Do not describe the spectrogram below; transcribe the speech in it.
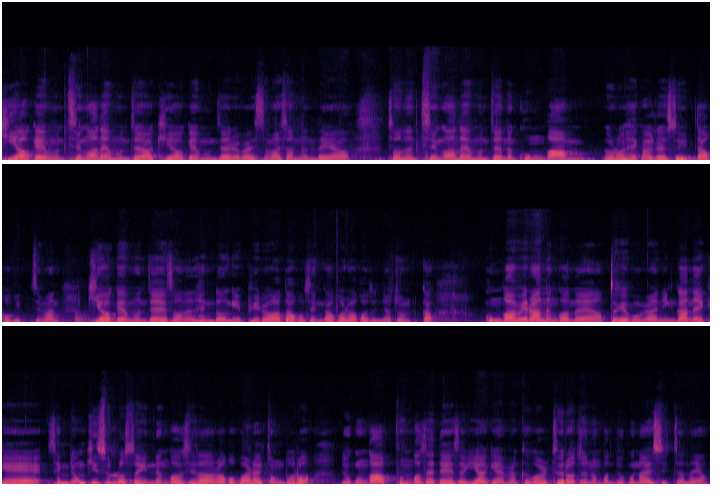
기억의 문, 증언의 문제와 기억의 문제를 말씀하셨는데요. 저는 증언의 문제는 공감으로 해결될 수 있다고 믿지만 기억의 문제에서는 행동이 필요하다고 생각을 하거든요. 좀 그러니까 공감이라는 거는 어떻게 보면 인간에게 생존 기술로서 있는 것이다라고 말할 정도로 누군가 아픈 것에 대해서 이야기하면 그걸 들어주는 건 누구나 할 수 있잖아요.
